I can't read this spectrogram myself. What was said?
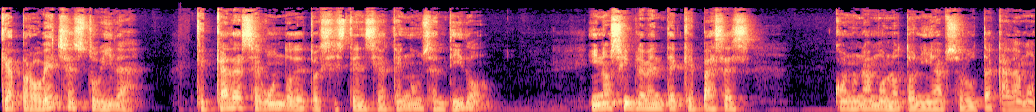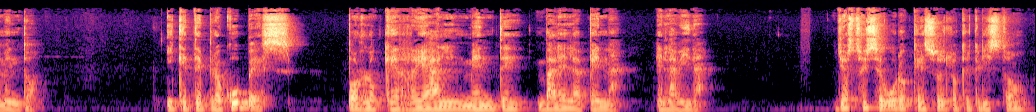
Que aproveches tu vida, que cada segundo de tu existencia tenga un sentido y no simplemente que pases con una monotonía absoluta cada momento y que te preocupes por lo que realmente vale la pena en la vida. Yo estoy seguro que eso es lo que Cristo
